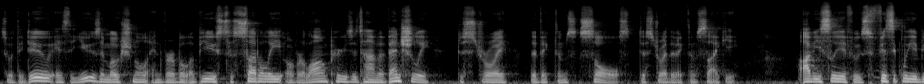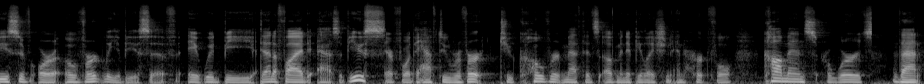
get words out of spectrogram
So, what they do is they use emotional and verbal abuse to subtly, over long periods of time, eventually destroy the victim's souls, destroy the victim's psyche. Obviously, if it was physically abusive or overtly abusive, it would be identified as abuse. Therefore, they have to revert to covert methods of manipulation and hurtful comments or words that,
